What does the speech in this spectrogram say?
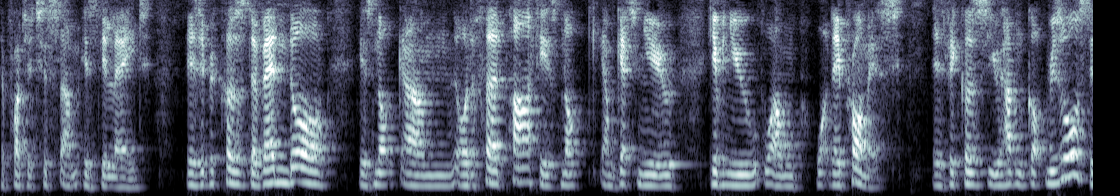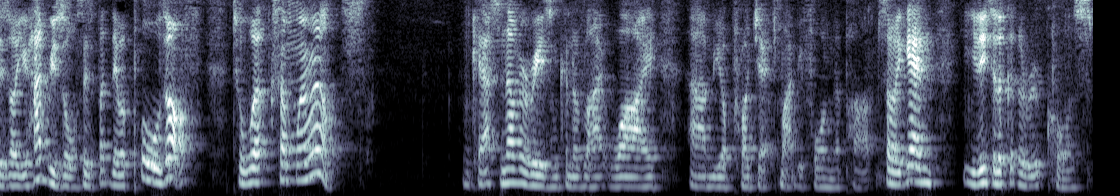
the project is, um, is delayed? Is it because the vendor is not, um, or the third party is not um, getting you, giving you um, what they promised? is because you haven't got resources or you had resources but they were pulled off to work somewhere else. Okay, that's another reason kind of like why um, your project might be falling apart. So again, you need to look at the root cause.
